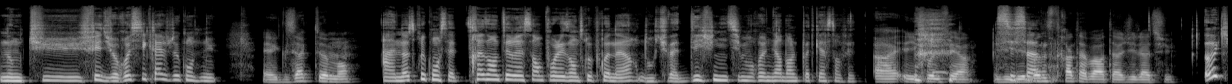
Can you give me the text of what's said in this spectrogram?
Donc tu fais du recyclage de contenu. Exactement. Un autre concept très intéressant pour les entrepreneurs. Donc, tu vas définitivement revenir dans le podcast, en fait. Ah, et il faut le faire. C'est J'ai des ça. bonnes strates à partager là-dessus. Ok,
